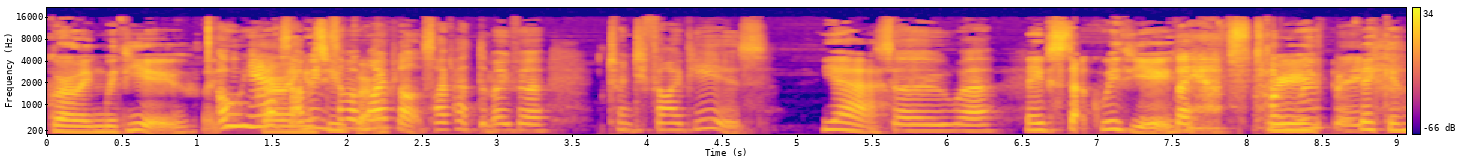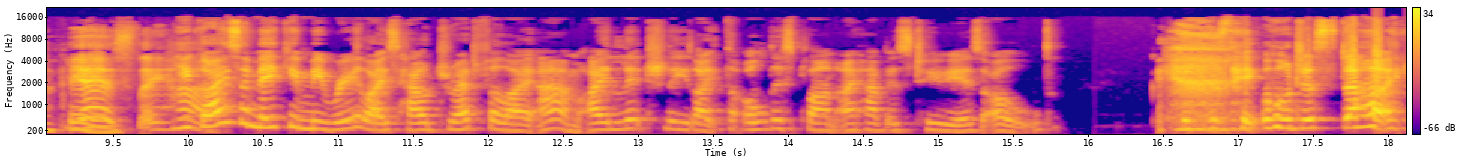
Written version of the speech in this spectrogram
growing with you. like Oh, yes. I mean, you some of my plants, I've had them over 25 years. yeah, So uh, they've stuck with you. they have stuck Through with me. thick and thin. Yes, they have. You guys are making me realize how dreadful I am. I literally like the oldest plant I have is two years old because they all just die.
